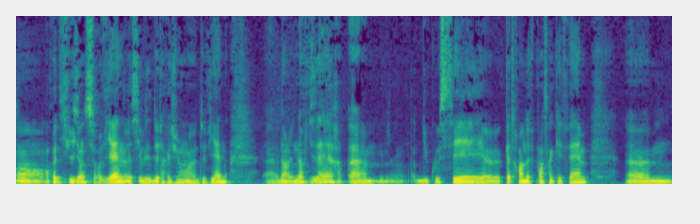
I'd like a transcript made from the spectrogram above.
en, rediffusion sur Vienne, si vous êtes de la région de Vienne, euh, dans le Nord-Isère. Euh, du coup, c'est 89.5 euh, FM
